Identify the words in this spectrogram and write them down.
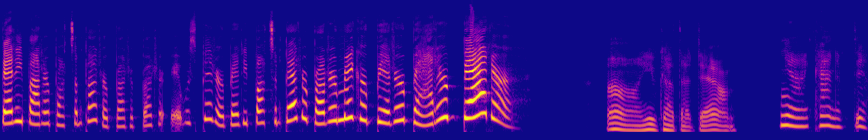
Betty Butter bought some butter, butter, butter. It was bitter. Betty bought some better butter. Make her bitter, batter, better. Oh, you've got that down. Yeah, I kind of do.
